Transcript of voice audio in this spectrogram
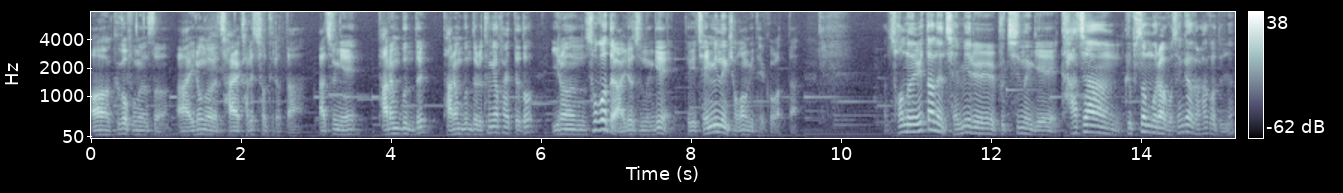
아 그거 보면서 아 이런 거 잘 가르쳐 드렸다. 나중에 다른 분들 다른 분들을 통역할 때도 이런 속어들 알려주는 게 되게 재밌는 경험이 될 것 같다. 저는 일단은 재미를 붙이는 게 가장 급선무라고 생각을 하거든요.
